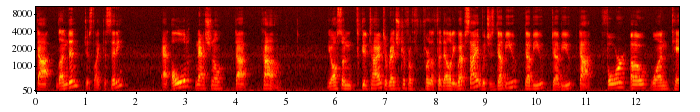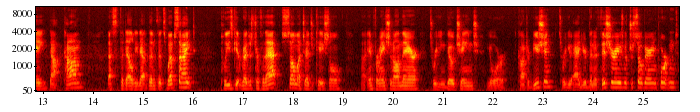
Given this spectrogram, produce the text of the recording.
dot London, just like the city, at oldnational.com. You also, it's a good time to register for, for the Fidelity website, which is www.401k.com. That's the Fidelity Net Benefits website. Please get registered for that. So much educational uh, information on there. It's where you can go change your contribution. It's where you add your beneficiaries, which are so very important.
